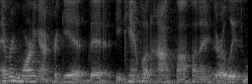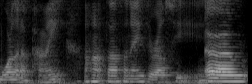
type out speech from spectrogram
every morning I forget that you can't put hot sauce on eggs, or at least more than a pint of hot sauce on eggs, or else you. you know. Um.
